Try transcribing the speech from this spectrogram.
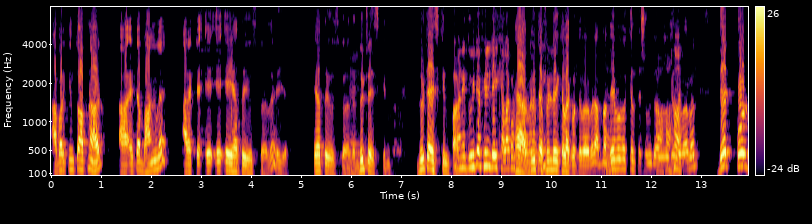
আবার কিন্তু আপনার এটা ভাঙলে আর একটা এই হাতে ইউজ করা যায় এই হাতে ইউজ করা যায়। দুইটা স্ক্রিন। দুইটা স্ক্রিন পার্ট। মানে দুইটা ফিল্ডেই খেলা করতে পারবেন হ্যাঁ দুইটা আপনি। ফিল্ডে খেলা করতে পারবেন। আপনার হ্যাঁ। যেভাবে খেলতে সুবিধা হবে হ্যাঁ, খেলতে হ্যাঁ। পারবেন জেড ফোল্ড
